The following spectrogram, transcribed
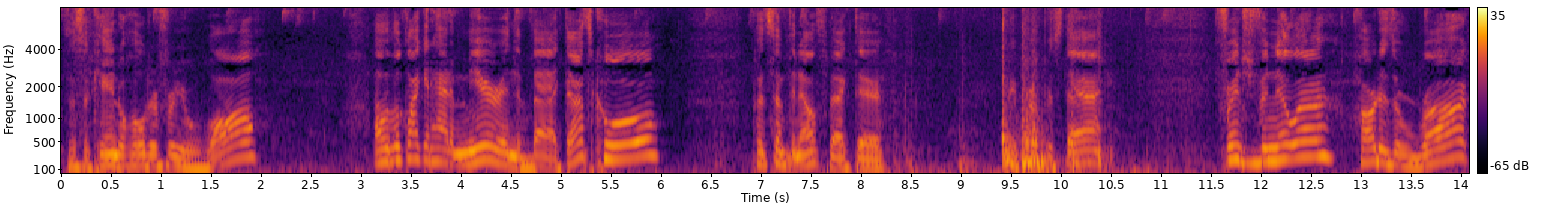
Is this a candle holder for your wall? Oh, it looked like it had a mirror in the back. That's cool. Put something else back there. Repurpose that. French vanilla, hard as a rock.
